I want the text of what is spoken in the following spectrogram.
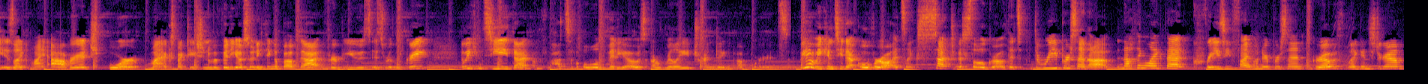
is like my average or my expectation of a video. So anything above that for views is really great. And we can see that lots of old videos are really trending upwards. But yeah, we can see that overall it's like such a slow growth. It's 3% up. Nothing like that crazy 500% growth like Instagram.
